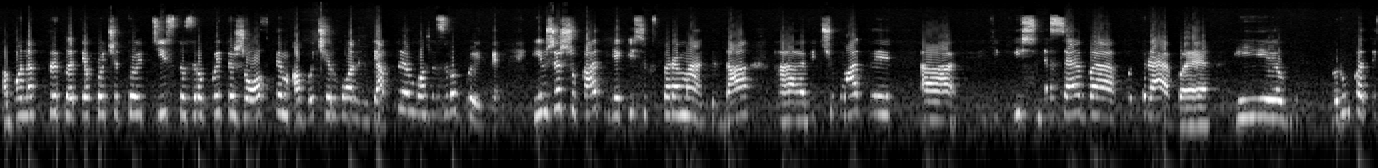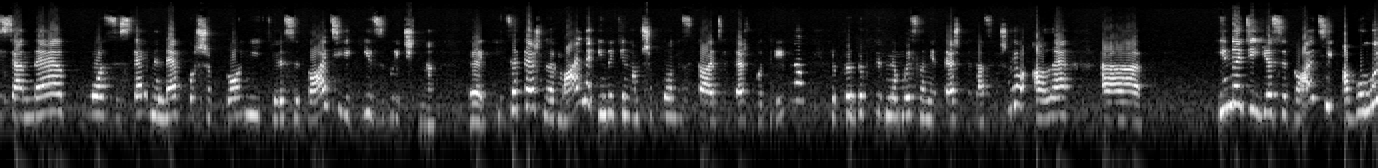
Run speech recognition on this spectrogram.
або, наприклад, я хочу то тісто зробити жовтим або червоним. Як то я можу зробити? І вже шукати якісь експерименти, да? відчувати якісь для себе потреби і рухатися не по системі, не по шаблонній ситуації, які звична. Е, І це теж нормально, іноді нам шаблонна ситуація теж потрібна. Репродуктивне мислення теж для нас важливо, але е, іноді є ситуації, або ми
